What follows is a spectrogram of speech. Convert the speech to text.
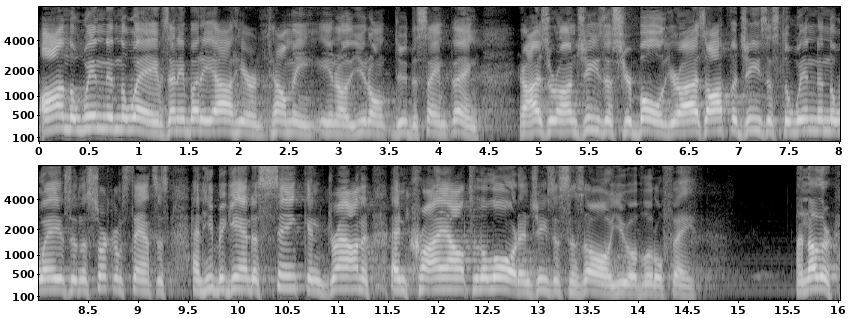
on the wind and the waves. Anybody out here and tell me, you know, you don't do the same thing? Your eyes are on Jesus, you're bold. Your eyes off of Jesus, the wind and the waves and the circumstances. And he began to sink and drown and, and cry out to the Lord. And Jesus says, Oh, you have little faith. Another,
